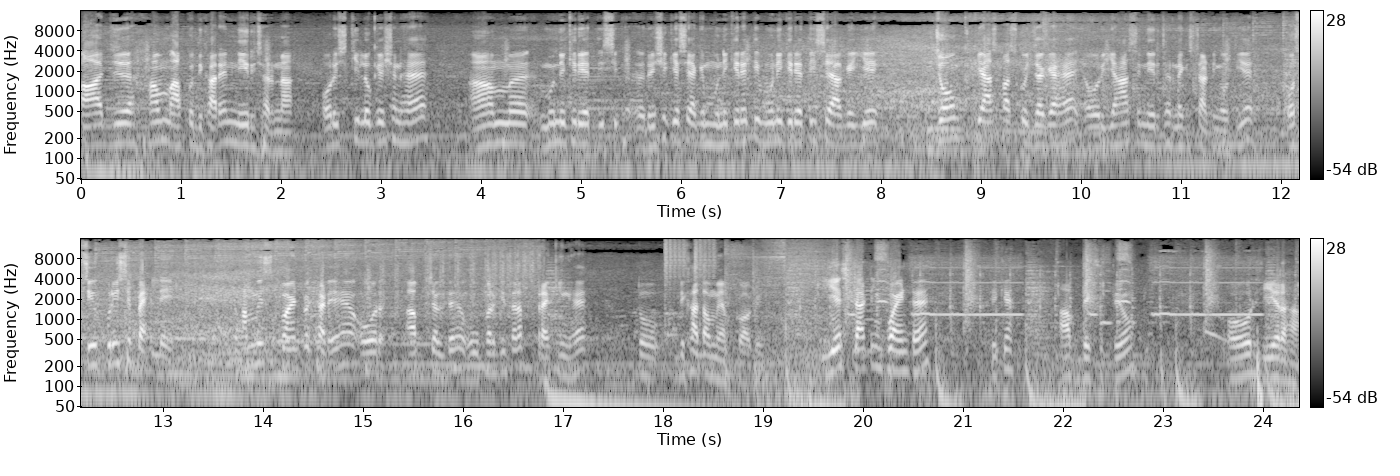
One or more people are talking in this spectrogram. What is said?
आज हम आपको दिखा रहे हैं नीर झरना और इसकी लोकेशन है हम मुनि की रेती ऋषिकेश से आगे मुनि की रेती मुनि की रेती से आगे ये जोंक के आसपास कोई जगह है और यहाँ से नीर झरने की स्टार्टिंग होती है और शिवपुरी से पहले। तो हम इस पॉइंट पे खड़े हैं और अब चलते हैं ऊपर की तरफ़ ट्रैकिंग है। तो दिखाता हूँ मैं आपको आगे। ये स्टार्टिंग पॉइंट है, ठीक है? आप देख सकते हो। और ये रहा।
